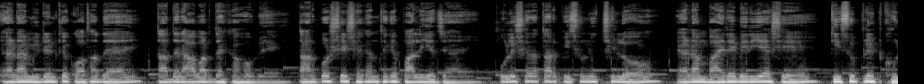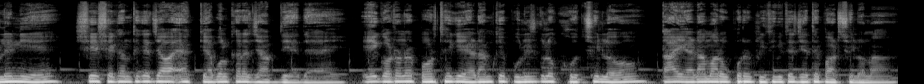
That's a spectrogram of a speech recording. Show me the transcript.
অ্যাডাম ইডেনকে কথা দেয়, তাদের আবার দেখা হবে। তারপর সে সেখান থেকে পালিয়ে যায়। পুলিশেরা তার পিছু নিচ্ছিল। অ্যাডাম বাইরে বেরিয়ে আসে কিছু প্লেট খুলে নিয়ে সে সেখান থেকে যাওয়া এক কেবল কারে জাপ দিয়ে দেয়। এই ঘটনার পর থেকে অ্যাডামকে পুলিশগুলো খুঁজছিল, তাই অ্যাডাম আর উপরের পৃথিবীতে যেতে পারছিল না।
